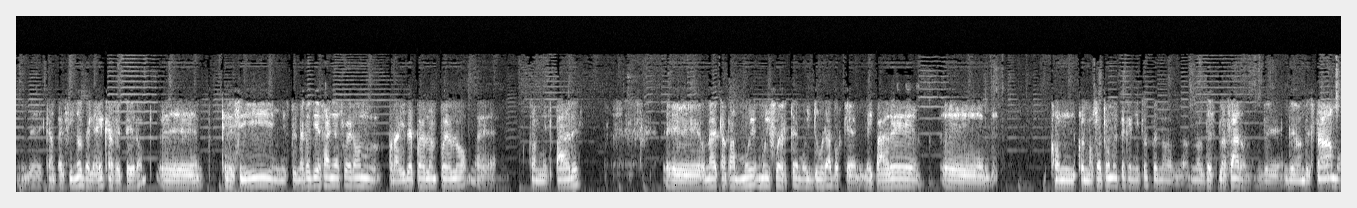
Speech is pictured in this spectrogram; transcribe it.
de campesinos del eje cafetero. Eh, crecí, mis primeros 10 años fueron por ahí de pueblo en pueblo eh, con mis padres. Eh, una etapa muy, muy fuerte, muy dura, porque mi padre, con, con nosotros muy pequeñitos, pues nos, nos desplazaron de, de donde estábamos.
